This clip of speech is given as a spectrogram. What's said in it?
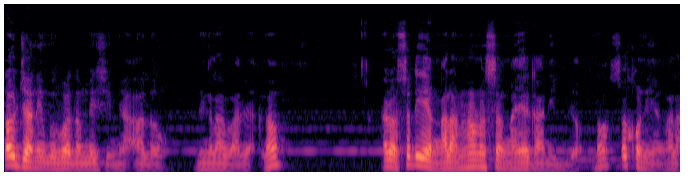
တောက်ကြနေမွေးဖွားသောမိတ်ဆွေများအားလုံးမင်္ဂလာပါဗျနော်အဲ့တော့17ရက်5လ2025ရက်ကနေပြီးတော့နော်18ရက်5လ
